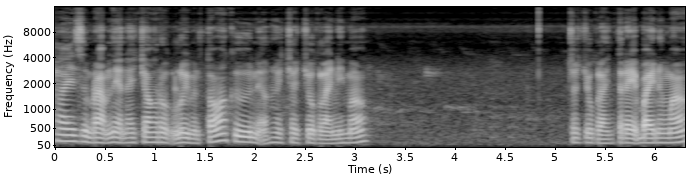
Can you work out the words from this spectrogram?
ហើយសម្រាប់អ្នកដែលចង់រកលុយបន្តគឺអ្នកអាចចុចចូលកន្លែងនេះមកចុចចូលកន្លែងត្រេ3ហ្នឹងមក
